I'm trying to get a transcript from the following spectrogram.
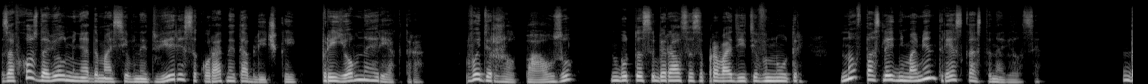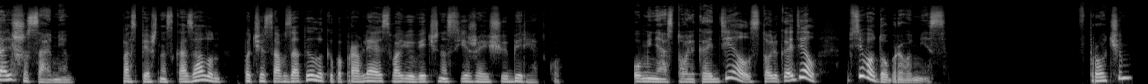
Завхоз довел меня до массивной двери с аккуратной табличкой «Приемная ректора». Выдержал паузу, будто собирался сопроводить внутрь, но в последний момент резко остановился. «Дальше сами», — поспешно сказал он, почесав затылок и поправляя свою вечно съезжающую беретку. «У меня столько дел, столько дел. Всего доброго, мисс». Впрочем,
